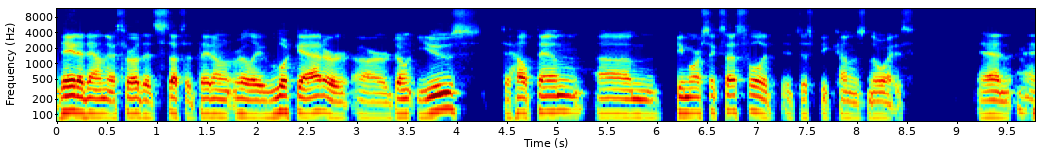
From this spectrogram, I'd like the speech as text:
data down their throat, that's stuff that they don't really look at or, or don't use to help them um, be more successful, it, it just becomes noise. And uh,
